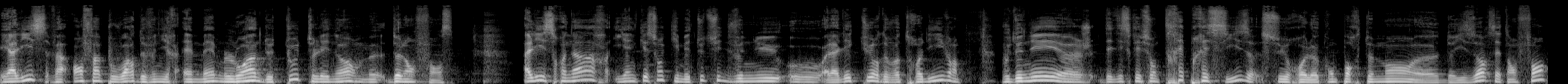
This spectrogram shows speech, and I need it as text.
et Alice va enfin pouvoir devenir elle-même loin de toutes les normes de l'enfance. Alice Renard, il y a une question qui m'est tout de suite venue à la lecture de votre livre. Vous donnez euh, des descriptions très précises sur le comportement euh, de Isor, cet enfant.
